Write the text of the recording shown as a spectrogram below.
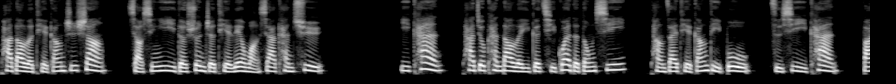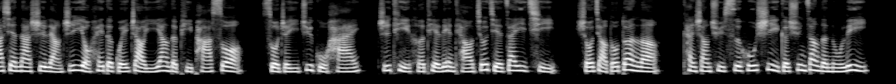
趴到了铁缸之上，小心翼翼地顺着铁链往下看去。一看，他就看到了一个奇怪的东西躺在铁缸底部。仔细一看，发现那是两只黝黑的鬼爪一样的琵琶锁，锁着一具骨骸，肢体和铁链条纠结在一起，手脚都断了，看上去似乎是一个殉葬的奴隶。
